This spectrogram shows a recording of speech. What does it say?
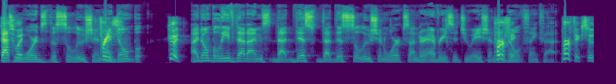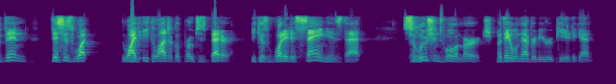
That's what- towards the solution. Freeze. I don't be- Good. I don't believe that I'm that this that this solution works under every situation. Perfect. I don't think that. Perfect. So then this is what why the ecological approach is better because what it is saying is that solutions will emerge, but they will never be repeated again.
